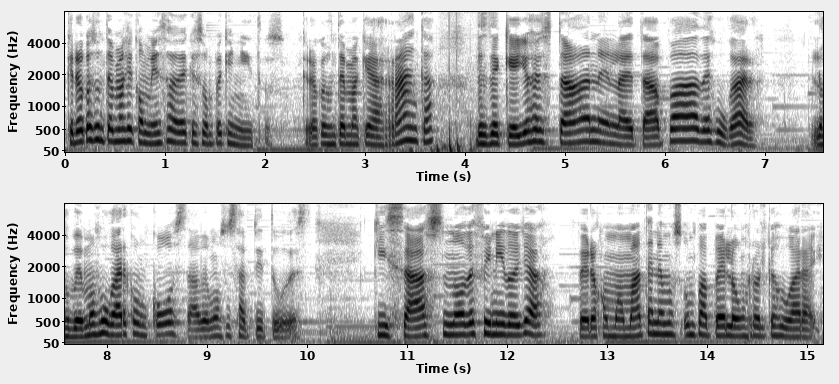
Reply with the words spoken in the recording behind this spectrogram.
Creo que es un tema que comienza desde que son pequeñitos. Creo que es un tema que arranca desde que ellos están en la etapa de jugar. Los vemos jugar con cosas, vemos sus aptitudes. Quizás no definido ya, pero como mamá tenemos un papel o un rol que jugar ahí.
